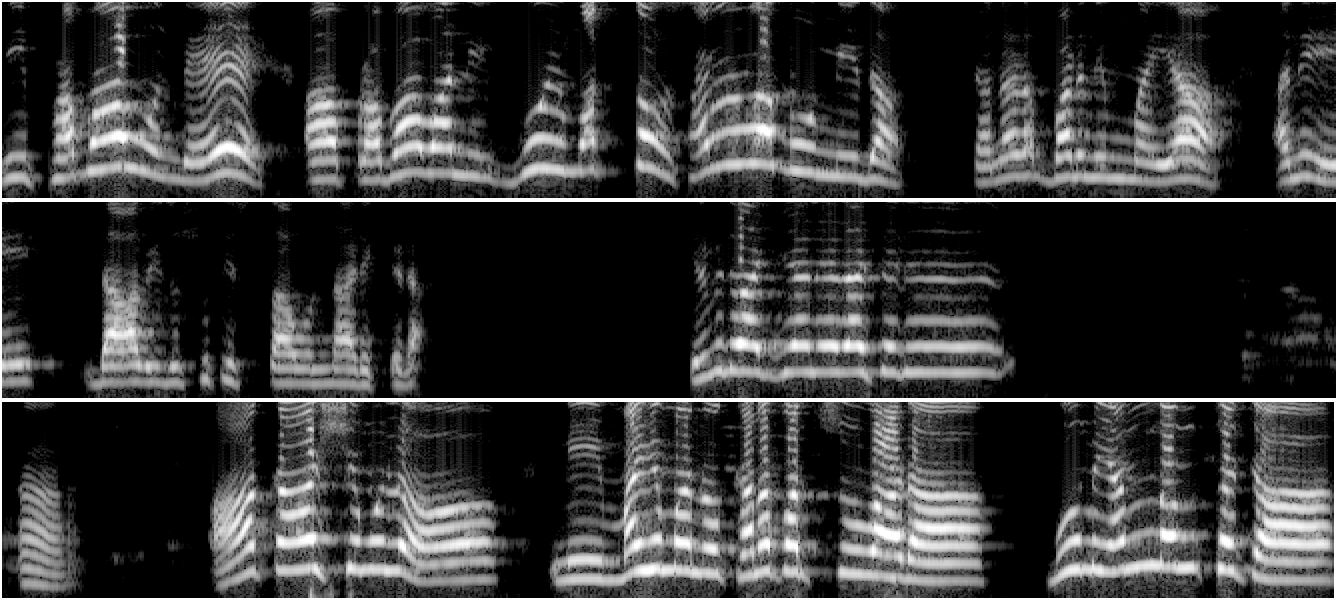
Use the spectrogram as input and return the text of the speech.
నీ ప్రభావం ఉందే. ఆ ప్రభావాన్ని భూమి మొత్తం సర్వభూమి మీద కనబడనిమ్మయ్యా అని దావిదు శృతిస్తా ఉన్నాడు ఇక్కడ. ఎనిమిదో అధ్యాయం రాశాడు? ఆ, ఆకాశములో నీ మహిమను కనపరచువాడా? భూమి అన్నంతటా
